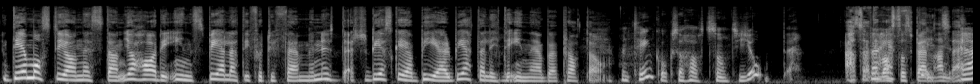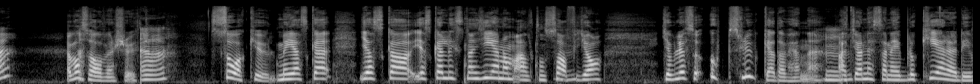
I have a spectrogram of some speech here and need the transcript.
det måste jag nästan, jag har det inspelat i 45 minuter. Så det ska jag bearbeta lite innan jag börjar prata om. Men tänk också ha ett sånt jobb. Alltså det Vad var häftigt. så spännande. Ja. Jag var så avundsjuk. Ja. Så kul. Men jag ska, jag ska, jag ska lyssna igenom allt hon sa. För jag, jag blev så uppslukad av henne. Att jag nästan är blockerad i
